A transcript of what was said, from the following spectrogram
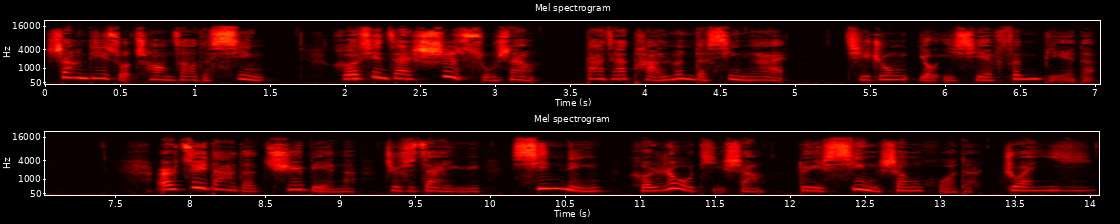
上帝所创造的性和现在世俗上大家谈论的性爱，其中有一些分别的，而最大的区别呢，就是在于心灵和肉体上对性生活的专一。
